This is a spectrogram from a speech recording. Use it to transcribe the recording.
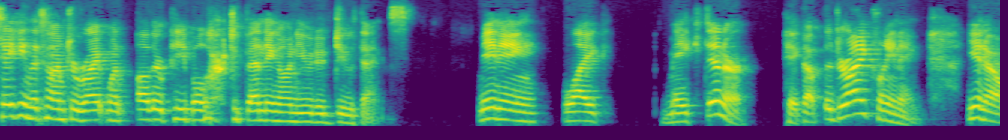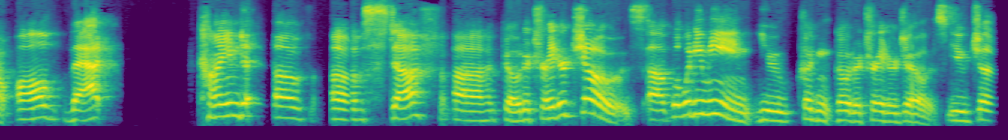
taking the time to write when other people are depending on you to do things. Meaning, like make dinner, pick up the dry cleaning, you know, all that kind of of stuff. Uh, go to Trader Joe's. Uh, well, what do you mean you couldn't go to Trader Joe's? You just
